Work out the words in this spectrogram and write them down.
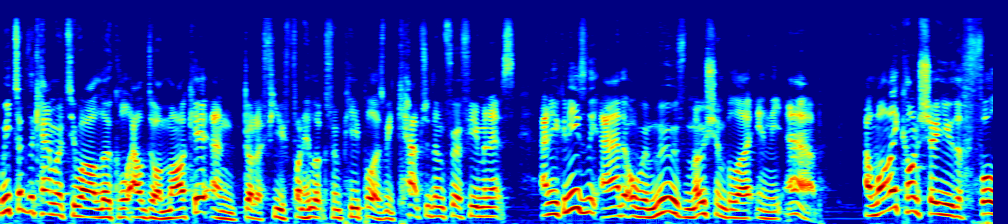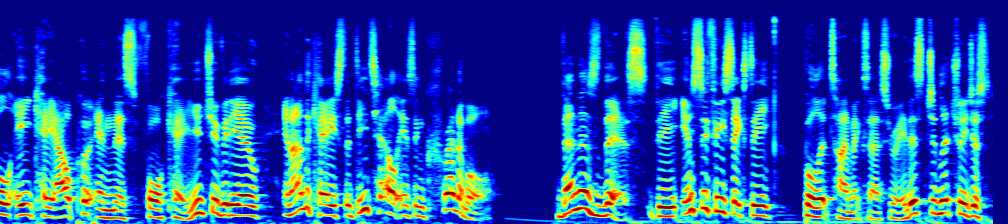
We took the camera to our local outdoor market and got a few funny looks from people as we captured them for a few minutes, and you can easily add or remove motion blur in the app. And while I can't show you the full 8K output in this 4K YouTube video, in either case, the detail is incredible. Then there's this, the Insta360 bullet time accessory. This literally just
